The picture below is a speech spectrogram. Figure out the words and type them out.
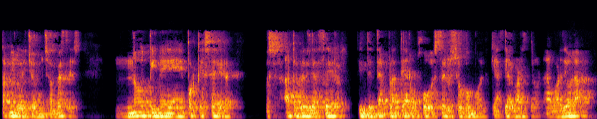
también lo he dicho muchas veces. No tiene por qué ser pues a través de hacer, intentar plantear un juego excelso como el que hacía el Barcelona Guardiola,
